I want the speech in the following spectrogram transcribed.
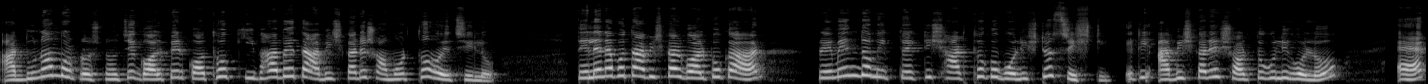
আর দু নম্বর প্রশ্ন হচ্ছে, গল্পের কথক কীভাবে তা আবিষ্কারে সমর্থ হয়েছিল? তেলেনাপোতা আবিষ্কার গল্পকার প্রেমেন্দ্র মিত্র একটি সার্থক ও বলিষ্ঠ সৃষ্টি। এটি আবিষ্কারের শর্তগুলি হলো, এক,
